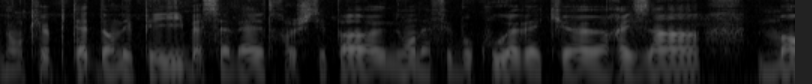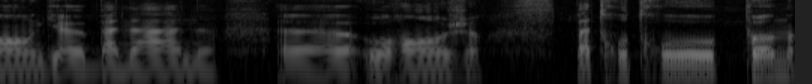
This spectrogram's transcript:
Donc euh, peut-être dans des pays, bah, ça va être, je sais pas, euh, nous on a fait beaucoup avec raisin, mangue, banane, orange pas trop trop pomme,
